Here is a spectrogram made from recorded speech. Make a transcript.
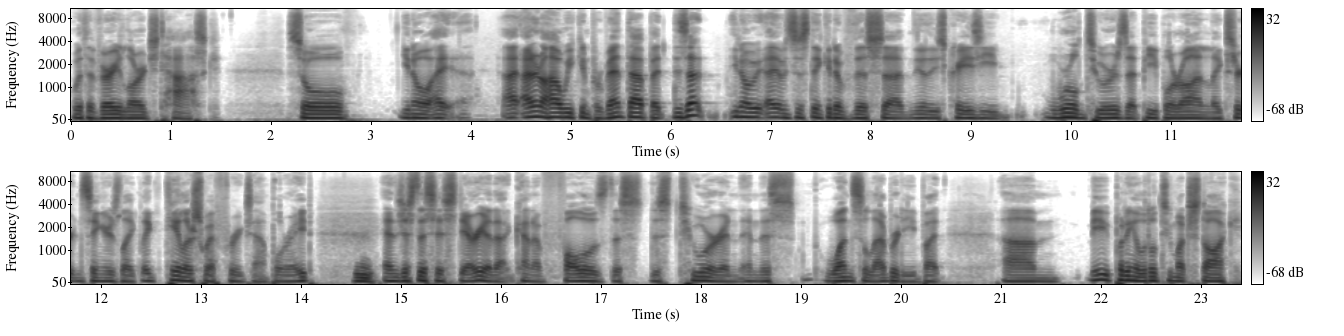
with a very large task. So you know, I, I, I don't know how we can prevent that, but does that, you know, I was just thinking of this, uh, you know, these crazy world tours that people are on, like certain singers, like like Taylor Swift, for example, right? Mm. And just this hysteria that kind of follows this this tour and and this one celebrity, but um, maybe putting a little too much stock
